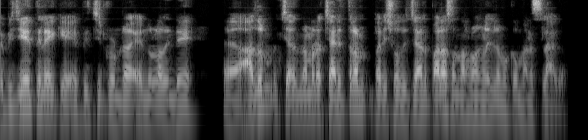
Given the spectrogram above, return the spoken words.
വിജയത്തിലേക്ക് എത്തിച്ചിട്ടുണ്ട് എന്നുള്ളതിന്റെ അതും നമ്മുടെ ചരിത്രം പരിശോധിച്ചാൽ പല സന്ദർഭങ്ങളിൽ നമുക്ക് മനസ്സിലാകും.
